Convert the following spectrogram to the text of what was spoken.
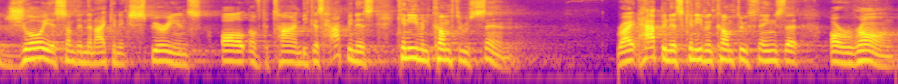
But joy is something that I can experience all of the time because happiness can even come through sin, right? Happiness can even come through things that are wrong.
